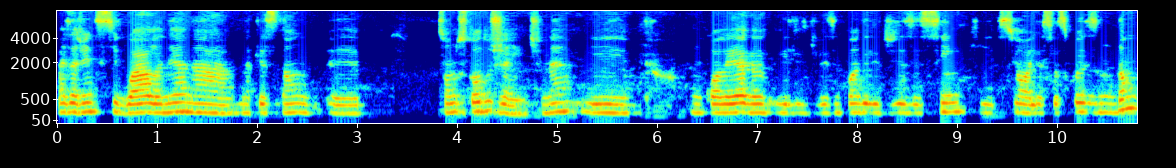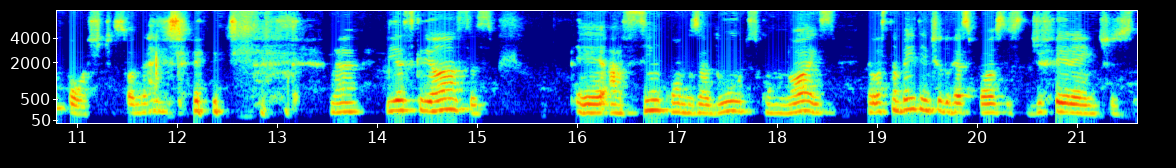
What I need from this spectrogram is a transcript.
mas a gente se iguala né, na, na questão, é, somos todos gente, né? E um colega, ele, de vez em quando, ele diz assim, que assim, olha, essas coisas não dão poste, só dá gente. Né? E as crianças, é, assim como os adultos, como nós, elas também têm tido respostas diferentes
